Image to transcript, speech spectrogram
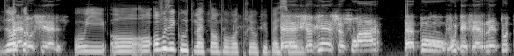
Donc, au ciel. oui, on, on- on vous écoute maintenant pour votre préoccupation. Euh, je viens ce soir pour vous décerner toutes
